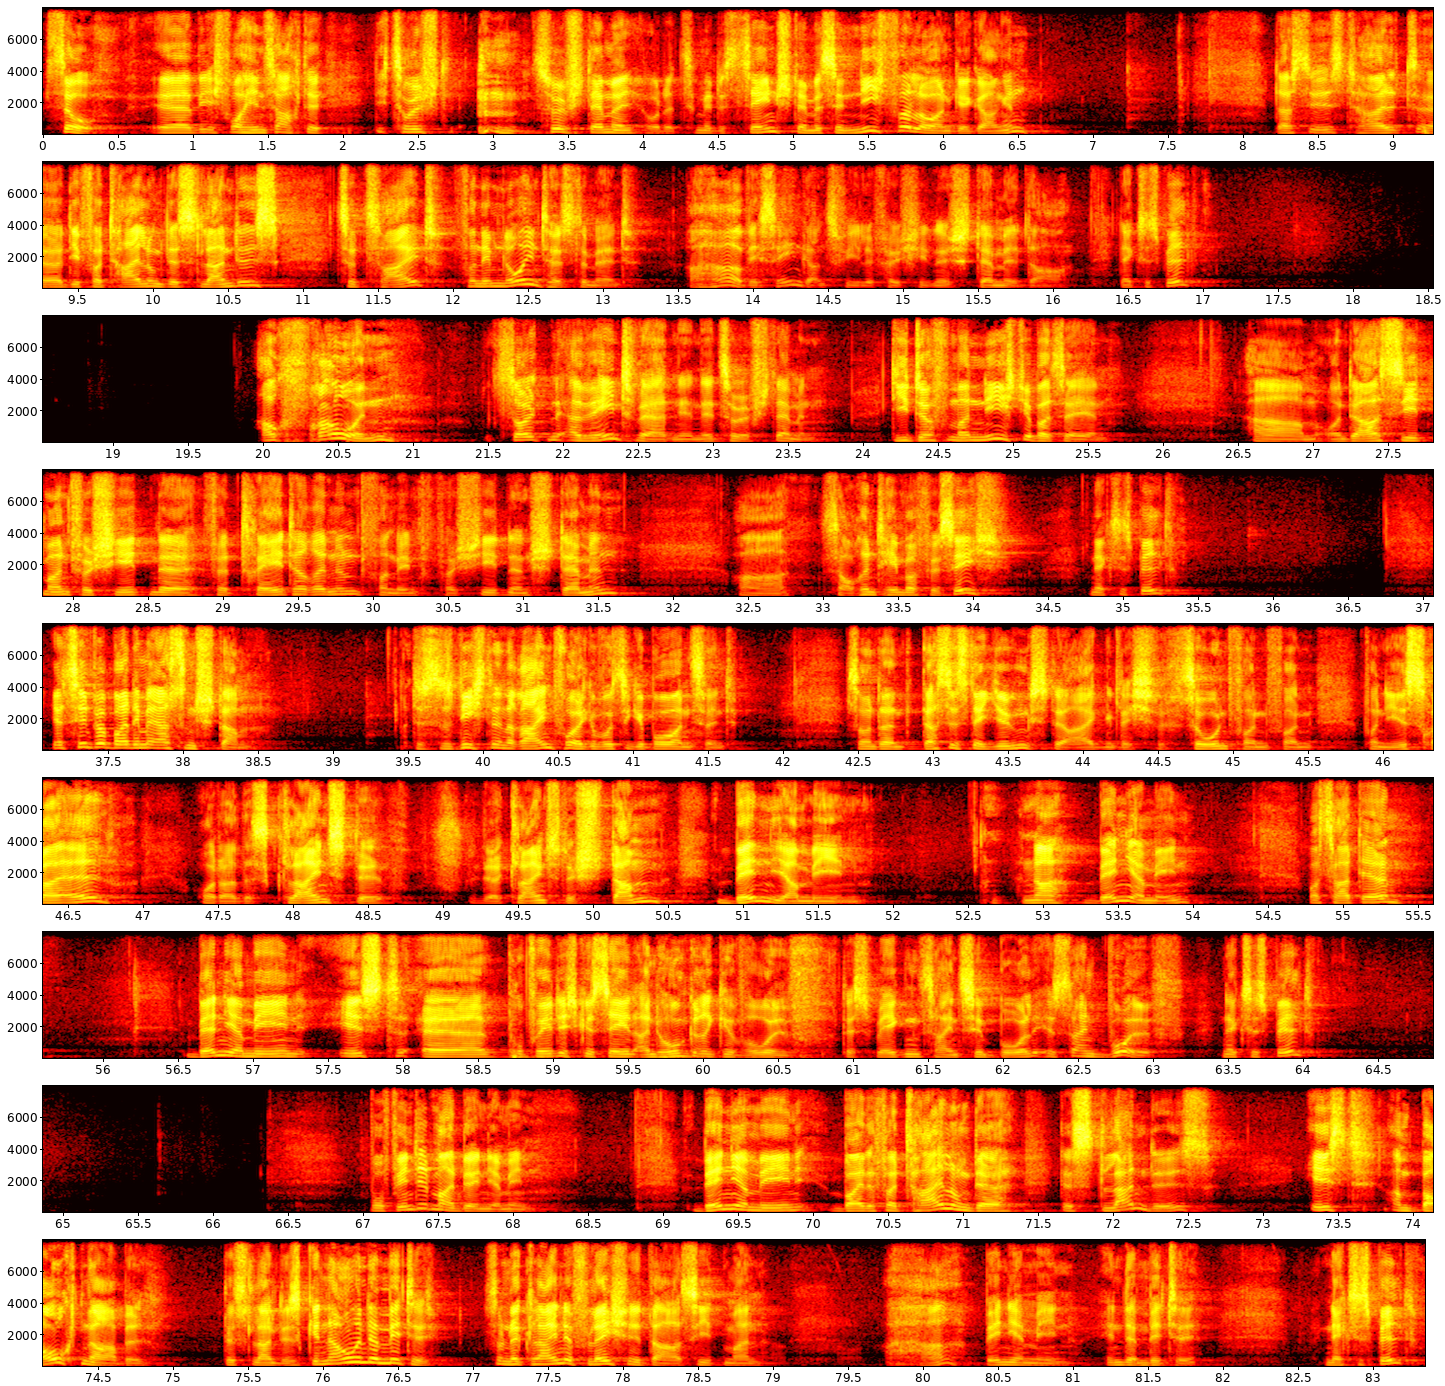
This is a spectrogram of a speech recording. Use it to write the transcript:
So, äh, wie ich vorhin sagte, die zwölf, zwölf Stämme oder zumindest zehn Stämme sind nicht verloren gegangen. das ist halt äh, die Verteilung des Landes zur Zeit von dem Neuen Testament. Aha, wir sehen ganz viele verschiedene Stämme da. Nächstes Bild. Auch Frauen sollten erwähnt werden in den zwölf Stämmen. Die dürfen man nicht übersehen. Ähm, und da sieht man verschiedene Vertreterinnen von den verschiedenen Stämmen. Das äh, ist auch ein Thema für sich. Nächstes Bild. Jetzt sind wir bei dem ersten Stamm. Das ist nicht in der Reihenfolge, wo sie geboren sind, sondern das ist der jüngste eigentlich Sohn von, von, von Israel oder das kleinste, der kleinste Stamm, Benjamin. Na, Benjamin, was hat er? Benjamin ist äh, prophetisch gesehen ein hungriger Wolf. Deswegen sein Symbol ist ein Wolf. Nächstes Bild. Wo findet man Benjamin? Benjamin bei der Verteilung der, des Landes ist am Bauchnabel des Landes, genau in der Mitte. So eine kleine Fläche da sieht man. Aha, Benjamin in der Mitte. Nächstes Bild.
